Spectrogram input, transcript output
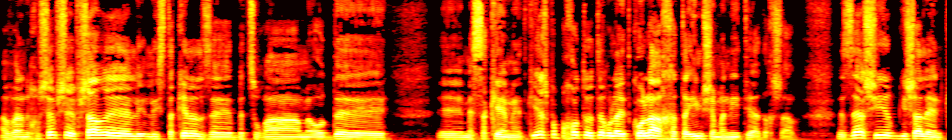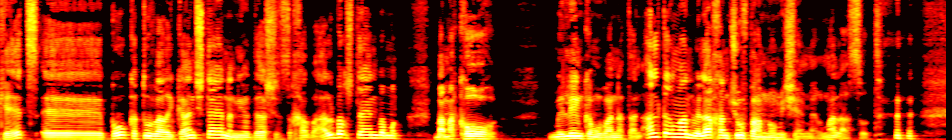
אבל אני חושב שאפשר אה, להסתכל על זה בצורה מאוד אה, מסכמת, כי יש פה פחות או יותר אולי את כל החטאים שמניתי עד עכשיו. וזה השיר פגישה לאין קץ. פה כתוב אריק איינשטיין, אני יודע שזה חווה אלברשטיין במקור. מילים כמובן נתן אלתרמן, ולחן שוב פעם נעמי שמר, מה לעשות.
